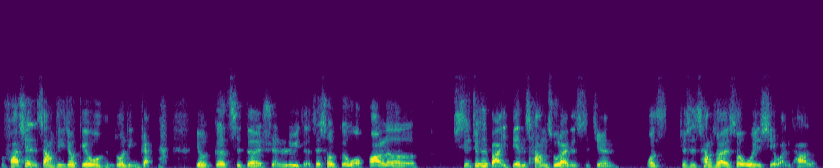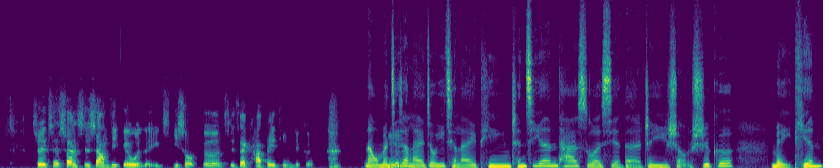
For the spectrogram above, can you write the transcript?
我发现上帝就给我很多灵感，有歌词的旋律的这首歌，我花了。其实就是把一遍唱出来的时间，我就是唱出来的时候，我也写完它了，所以这算是上帝给我的一一首歌，是在咖啡厅的歌。那我们接下来就一起来听陈其恩他所写的这一首诗歌《每天》。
